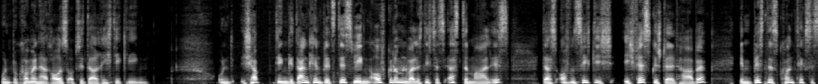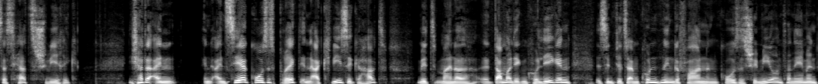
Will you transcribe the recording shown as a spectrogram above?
und bekommen heraus, ob Sie da richtig liegen. Und ich habe den Gedankenblitz deswegen aufgenommen, weil es nicht das erste Mal ist, dass offensichtlich ich festgestellt habe, im Business-Kontext ist das Herz schwierig. Ich hatte ein, ein sehr großes Projekt in Akquise gehabt. Mit meiner äh, damaligen Kollegin sind wir zu einem Kunden hingefahren, ein großes Chemieunternehmen.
